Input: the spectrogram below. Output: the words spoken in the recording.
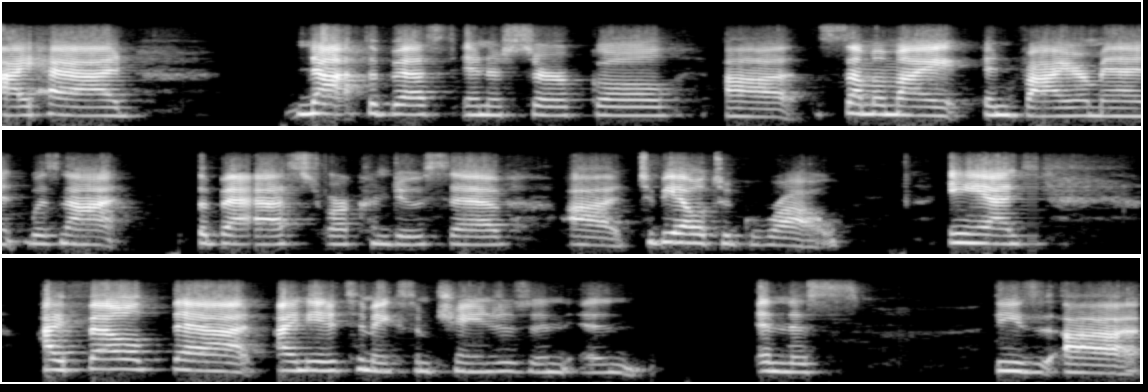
I had not the best inner circle. Uh, some of my environment was not the best or conducive uh, to be able to grow. And I felt that I needed to make some changes in, in, in this these uh,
